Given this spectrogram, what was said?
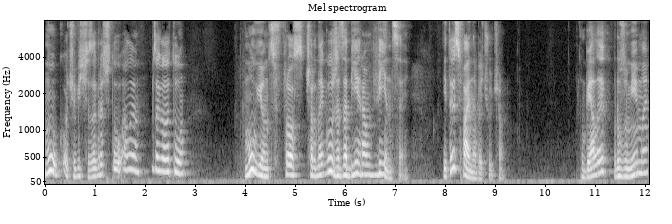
mógł oczywiście zagrać tu, ale zagrał tu, mówiąc wprost czarnego, że zabieram więcej. I to jest fajne wyczucie. U białych rozumiemy,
